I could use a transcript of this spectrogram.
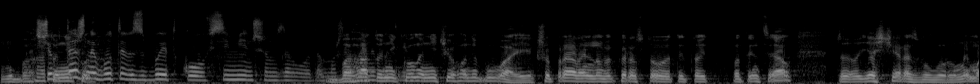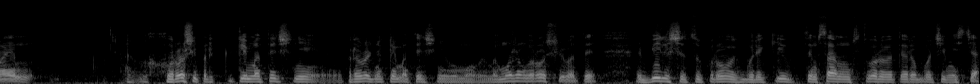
ну, багато Щоб теж не бути в збитку всім іншим заводам. Можливо, Багато ніколи нічого не буває. Якщо правильно використовувати той потенціал, то я ще раз говорю, ми маємо хороші кліматичні, природньо-кліматичні умови. Ми можемо вирощувати більше цукрових буряків, тим самим створювати робочі місця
